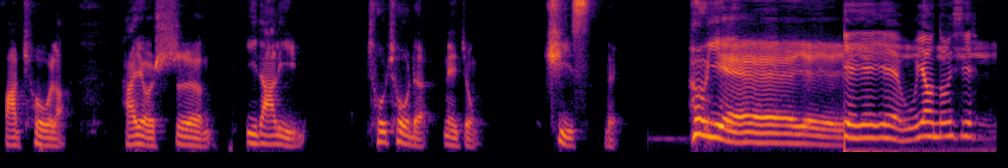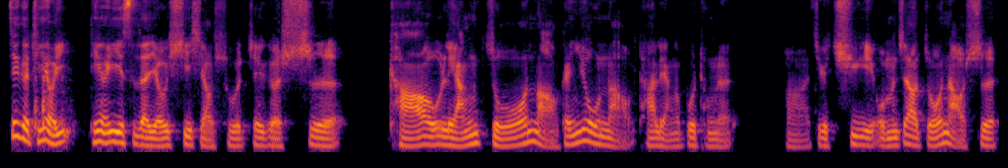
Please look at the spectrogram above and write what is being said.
发臭了。还有是意大利臭臭的那种 cheese，对。哦耶耶耶耶耶耶！五样东西，这个挺有意挺有意思的游戏小说，这个是。考量左脑跟右脑它两个不同的啊这个区域，我们知道左脑是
